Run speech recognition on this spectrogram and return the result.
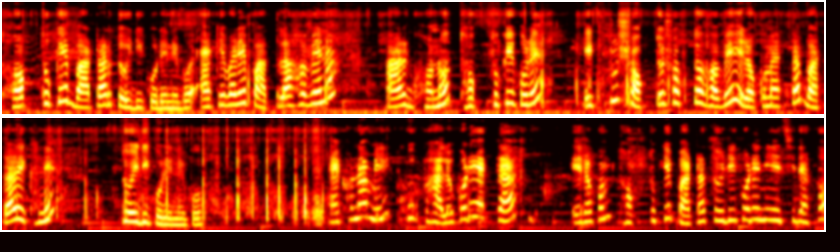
থকথকে বাটার তৈরি করে নেব। একেবারে পাতলা হবে না, আর ঘন থকথকে করে একটু শক্ত শক্ত হবে, এরকম একটা বাটার এখানে তৈরি করে নেব। এখন আমি খুব ভালো করে একটা এরকম থকথকে বাটার তৈরি করে নিয়েছি, দেখো।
